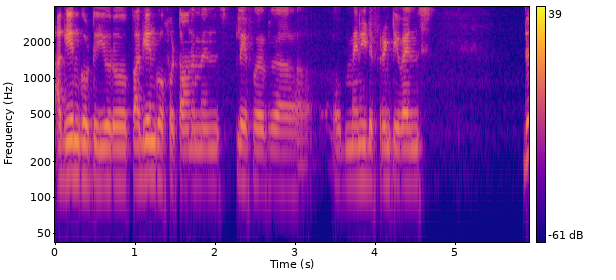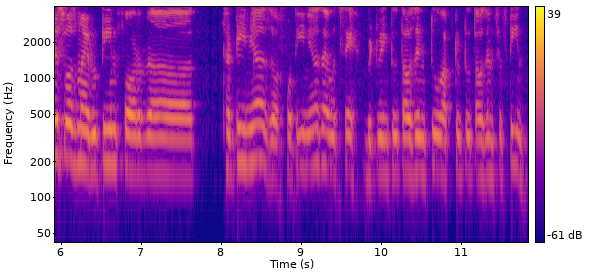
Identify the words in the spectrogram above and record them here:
Again go to europe again go for tournaments play for many different events. This was my routine for uh, 13 years or 14 years i would say between 2002 up to 2015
